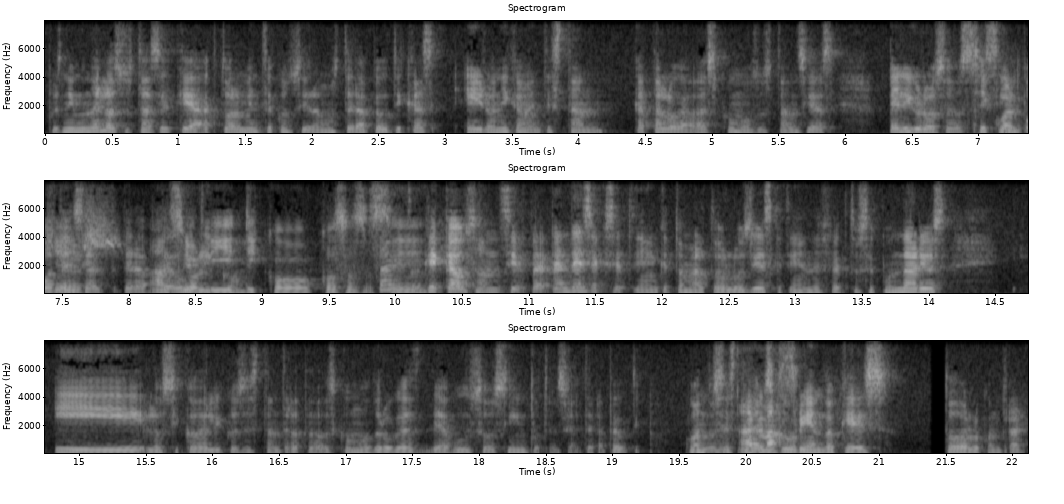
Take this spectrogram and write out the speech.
pues ninguna de las sustancias que actualmente consideramos terapéuticas e irónicamente están catalogadas como sustancias peligrosas Sí, sin potencial terapéutico. ansiolítico, cosas Exacto, así. que causan cierta dependencia, que se tienen que tomar todos los días, que tienen efectos secundarios. Y los psicodélicos están tratados como drogas de abuso sin potencial terapéutico, cuando se está además. descubriendo que es todo lo contrario.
